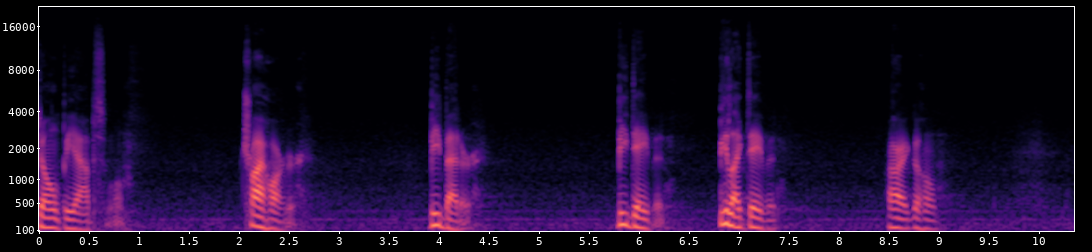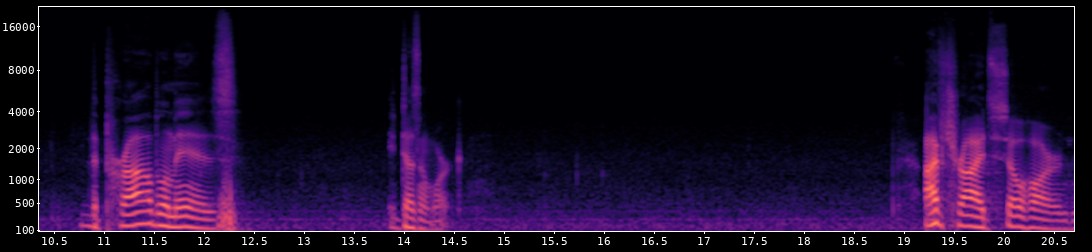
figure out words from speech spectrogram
don't be Absalom. Try harder. Be better. Be David. Be like David. All right, go home. The problem is, it doesn't work. I've tried so hard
